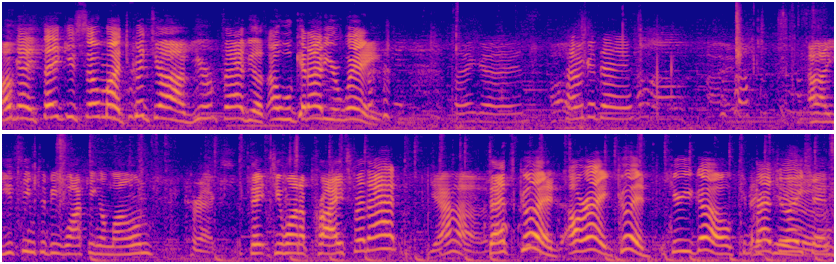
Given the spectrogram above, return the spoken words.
Okay, thank you so much. Good job. You're fabulous. Oh, we'll get out of your way. Bye, guys. Have a good day. Uh, you seem to be walking alone. Correct. Do you want a prize for that? Yeah. That's good. All right, good. Here you go. you. Congratulations.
